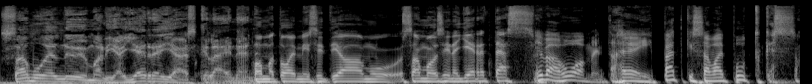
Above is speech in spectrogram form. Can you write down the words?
Samuel Nyyman ja Jere Jäskeläinen. Homma toimii sitten aamu. Samuel siinä Jere tässä. Hyvää huomenta. Hei, pätkissä vai putkessa?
